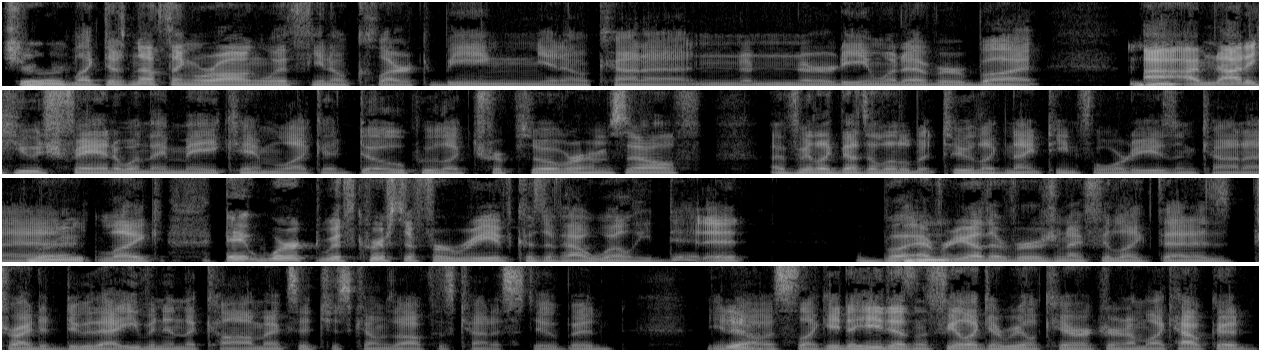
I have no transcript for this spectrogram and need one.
sure like there's nothing wrong with you know clark being you know kind of n- nerdy and whatever but Mm-hmm. I, am not a huge fan of when they make him like a dope who like trips over himself. I feel like that's a little bit too like 1940s and kind of eh, right. like it worked with Christopher Reeve because of how well he did it. But mm-hmm. every other version, I feel like that has tried to do that. Even in the comics, it just comes off as kind of stupid. You know, yeah. it's like he he doesn't feel like a real character, and I'm like, how could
